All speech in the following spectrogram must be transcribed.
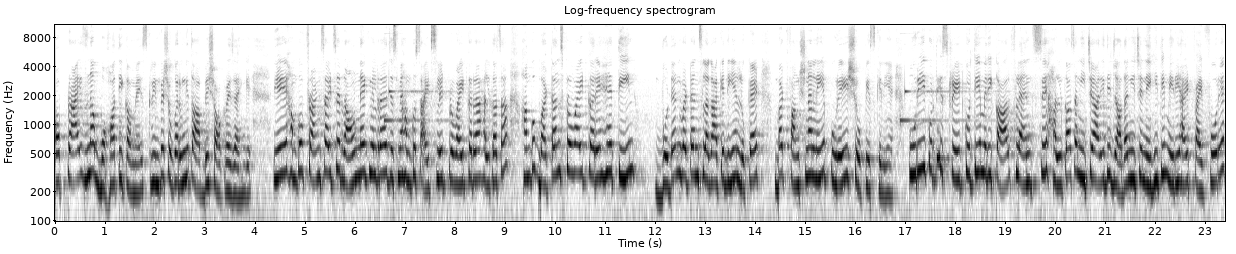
और प्राइस ना बहुत ही कम है। स्क्रीन पे शो करूँगी तो आप भी शॉक रह जाएँगे। ये हमको फ्रंट साइड से राउंड नेक मिल रहा है, जिसमें हमको साइड स्लिट प्रोवाइड कर रहा है हल्का सा। हमको बटन्स प्रोवाइड करे हैं तीन। वुडन बटन्स लगा के दिए हैं लुक एट बट फंक्शनल नहीं है, पूरे ही शो पीस के लिए। पूरी कुर्ती स्ट्रेट कुर्ती है, मेरी काल्फ लेंथ से हल्का सा नीचे आ रही थी, ज़्यादा नीचे नहीं थी, मेरी हाइट फाइव फोर है,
